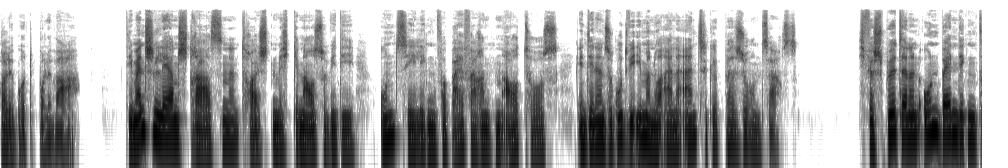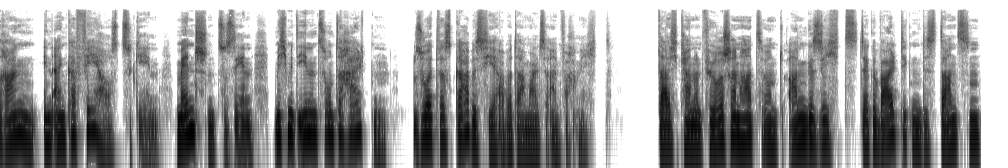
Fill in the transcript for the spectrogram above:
Hollywood Boulevard. Die menschenleeren Straßen enttäuschten mich genauso wie die unzähligen vorbeifahrenden Autos, in denen so gut wie immer nur eine einzige Person saß. Ich verspürte einen unbändigen Drang, in ein Kaffeehaus zu gehen, Menschen zu sehen, mich mit ihnen zu unterhalten. So etwas gab es hier aber damals einfach nicht. Da ich keinen Führerschein hatte und angesichts der gewaltigen Distanzen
